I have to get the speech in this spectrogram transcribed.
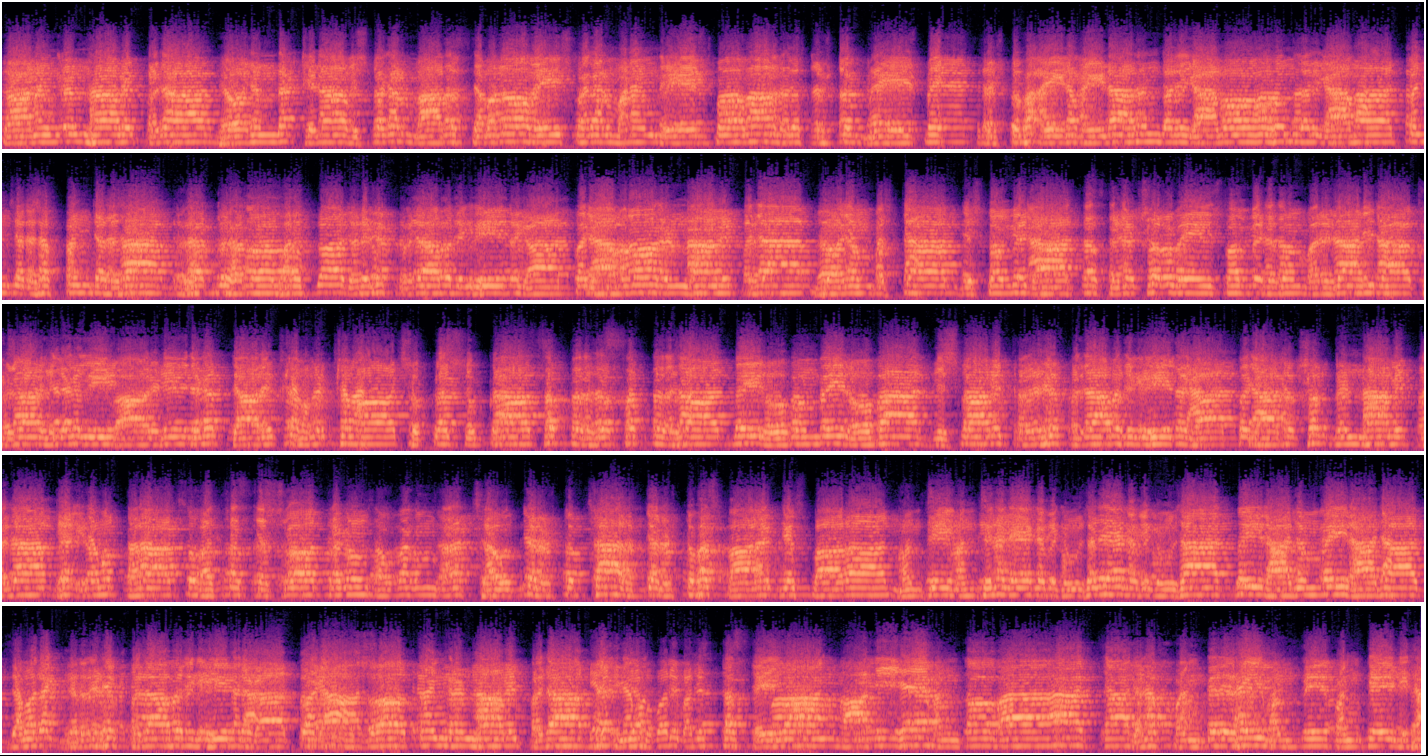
प्राणम् गृह्णामि प्रजाभ्योऽयम् दक्षिणा विश्वकर्मादस्य मनो वैश्वकर्मणम् ग्रेष्मवादृष्टग्रेष्मे द्रष्टुभ ऐडमैडा न्तर्यामोऽहन्तर्यामात् पञ्चदशः पञ्चदशाग्रहबृहतो भरद्वाजनिः प्रजापतिगृहीतयात्पयामो गृह्णामि प्रजाभ्योऽयम् पश्चाद्विष्णव्यजास्तस्य चक्षुर्वैष्णव्यजतम् वर्षाणिताक्षुषाणि जगलीवारिणे जगत्यारिक्षमक्षमात् शुक्लः शुक्रात् सप्तदशः सप्तदशात् वैरोपम् वैरोपाद्विश्वामित्रदशः प्रजापतिगृहीतयात्पया चक्षुर्गृह्णामि प्रजाभ्य इदमुत्तरात् सुभक्तस्य श्रोत्रगम् सौभगम् सरक्षौद्यनुष्टुप्सारद्यनुष्टुभस्पारज्ञस्पारान्मन्थि मन्थिनगेकविपुंसदेकविपुंसाद्वै राजम् वै राजाद्यमदग्निः श्रोत्रम् गृह्णामि प्रजाभ्य मन्तो वाच्या जनः पङ्क्तिर्है मन्त्रे निधा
